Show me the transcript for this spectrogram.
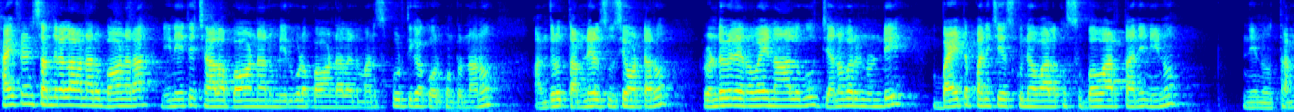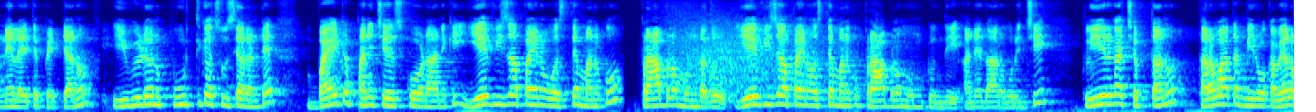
హాయ్ ఫ్రెండ్స్ అందరు ఎలా ఉన్నారు? బాగున్నారా? నేనైతే చాలా బాగున్నాను. మీరు కూడా బాగుండాలని మనస్ఫూర్తిగా కోరుకుంటున్నాను. అందరూ తమ్నేలు చూసే ఉంటారు. రెండు వేల ఇరవై నాలుగు జనవరి నుండి బయట పని చేసుకునే వాళ్ళకు శుభవార్త అని నేను నేను తమ్నేల్ అయితే పెట్టాను. ఈ వీడియోను పూర్తిగా చూశారంటే బయట పని చేసుకోవడానికి ఏ వీసా పైన వస్తే మనకు ప్రాబ్లం ఉండదు. ఏ వీసా పైన వస్తే మనకు ప్రాబ్లం ఉంటుంది అనే దాని గురించి క్లియర్గా చెప్తాను. తర్వాత మీరు ఒకవేళ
